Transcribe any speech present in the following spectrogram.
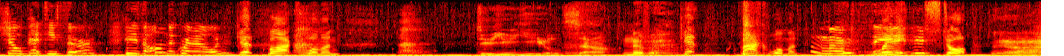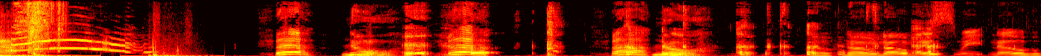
Show pity, sir! He's on the ground! Get back, woman! Do you yield, sir? Never. Get back, woman! Mercy! Lady, stop! Ah! No. Ah! Ah! No. No, no, no, my sweet, no,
